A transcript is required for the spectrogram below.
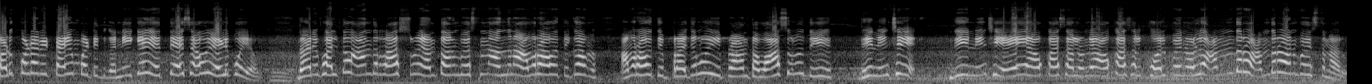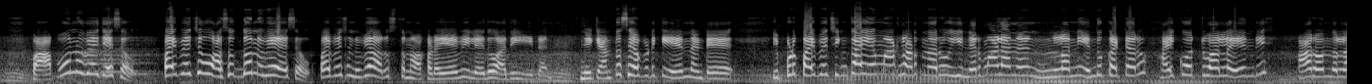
కడుక్కోవడానికి టైం పట్టిందిగా నీకే ఎత్తేసావు వెళ్ళిపోయావు. దాని ఫలితం ఆంధ్ర రాష్ట్రం ఎంత అనుభవిస్తుందో అందున అమరావతిగా అమరావతి ప్రజలు ఈ ప్రాంత వాసులు దీ దీని నుంచి దీని నుంచి ఏ అవకాశాలు ఉన్నాయి అవకాశాలు కోల్పోయిన వాళ్ళు అందరూ అందరూ అనుభవిస్తున్నారు. పాపం నువ్వే చేసావు. పైపెచ్చు అశుద్ధం నువ్వే వేసావు పైపెచ్చు నువ్వే అరుస్తున్నావు. అక్కడ ఏమీ లేదు అది ఇదని నీకు ఎంతసేపటికి ఏంటంటే ఇప్పుడు పైపెచ్చు ఇంకా ఏం మాట్లాడుతున్నారు? ఈ నిర్మాణాలన్నీ ఎందుకు కట్టారు? హైకోర్టు వల్ల ఏంది? ఆరు వందల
